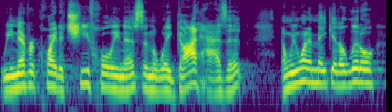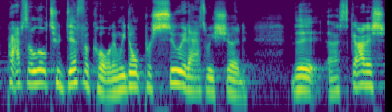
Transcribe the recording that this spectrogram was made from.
we never quite achieve holiness in the way God has it, and we want to make it a little, perhaps a little too difficult, and we don't pursue it as we should. The uh, Scottish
